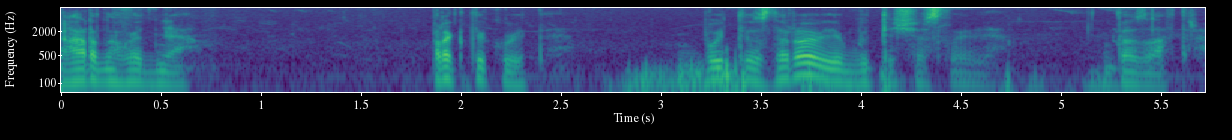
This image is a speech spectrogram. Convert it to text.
Гарного дня. Практикуйте. Будьте здорові і будьте щасливі. До завтра.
